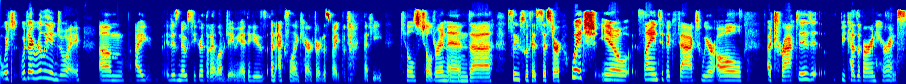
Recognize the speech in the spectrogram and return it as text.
which which I really enjoy. Um, I it is no secret that I love Jaime. I think he's an excellent character, despite the fact that he kills children and uh, sleeps with his sister. Which you know, scientific fact, we are all attracted because of our inherent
